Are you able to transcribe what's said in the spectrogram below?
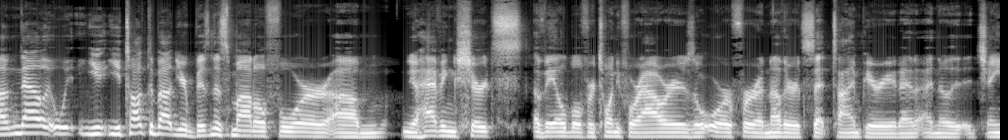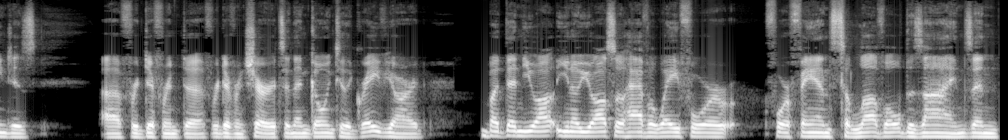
Um, now, you you talked about your business model for um, you know having shirts available for 24 hours or, or for another set time period. I, I know it changes uh, for different uh, for different shirts, and then going to the graveyard. But then you all you know you also have a way for for fans to love old designs and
